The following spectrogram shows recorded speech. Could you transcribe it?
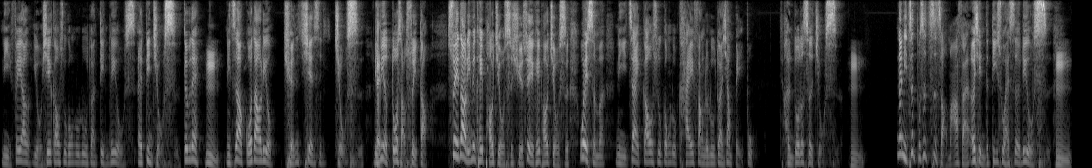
你非要有些高速公路路段定六十，呃，定九十，对不对？嗯，你知道国道六全线是九十，里面有多少隧道？隧道里面可以跑九十，雪隧也可以跑九十，为什么你在高速公路开放的路段，像北部很多都设九十？嗯，那你这不是自找麻烦，而且你的低速还设六十，嗯，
